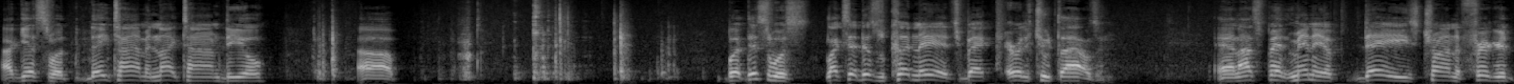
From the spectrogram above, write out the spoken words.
I guess for daytime and nighttime deal. Uh, but this was, like I said, this was cutting edge back early 2000. And I spent many of days trying to figure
